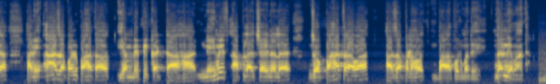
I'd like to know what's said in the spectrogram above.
करूया आणि आज आपण पाहत आहोत एमबीपी कट्टा. हा नेहमीच आपला चॅनल आहे. जो पाहत राहावा आज आपण आहोत बाळापूरमध्ये. धन्यवाद.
